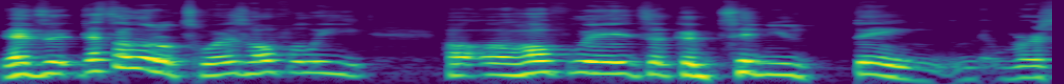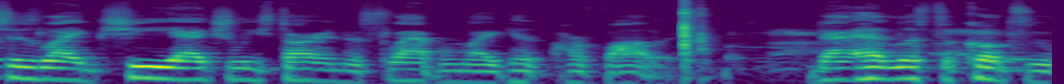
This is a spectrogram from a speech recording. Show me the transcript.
that's a, that's a little twist. Hopefully, ho- uh, hopefully it's a continued thing versus like she actually starting to slap him like her father. That headless Takotsu.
